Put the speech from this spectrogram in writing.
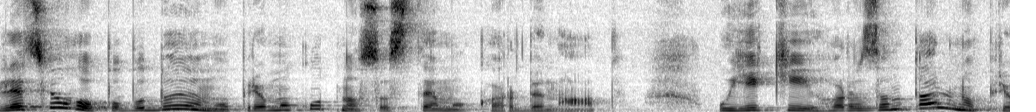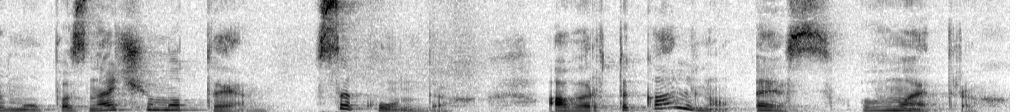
Для цього побудуємо прямокутну систему координат, у якій горизонтальну пряму позначимо t в секундах, а вертикальну s в метрах,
